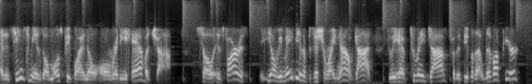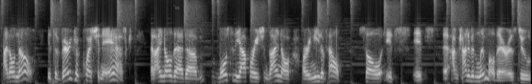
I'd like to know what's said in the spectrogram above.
And it seems to me as though most people I know already have a job. So as far as you know, we may be in a position right now. God, do we have too many jobs for the people that live up here? I don't know. It's a very good question to ask, and I know that um, most of the operations I know are in need of help. So it's it's I'm kind of in limbo there as to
